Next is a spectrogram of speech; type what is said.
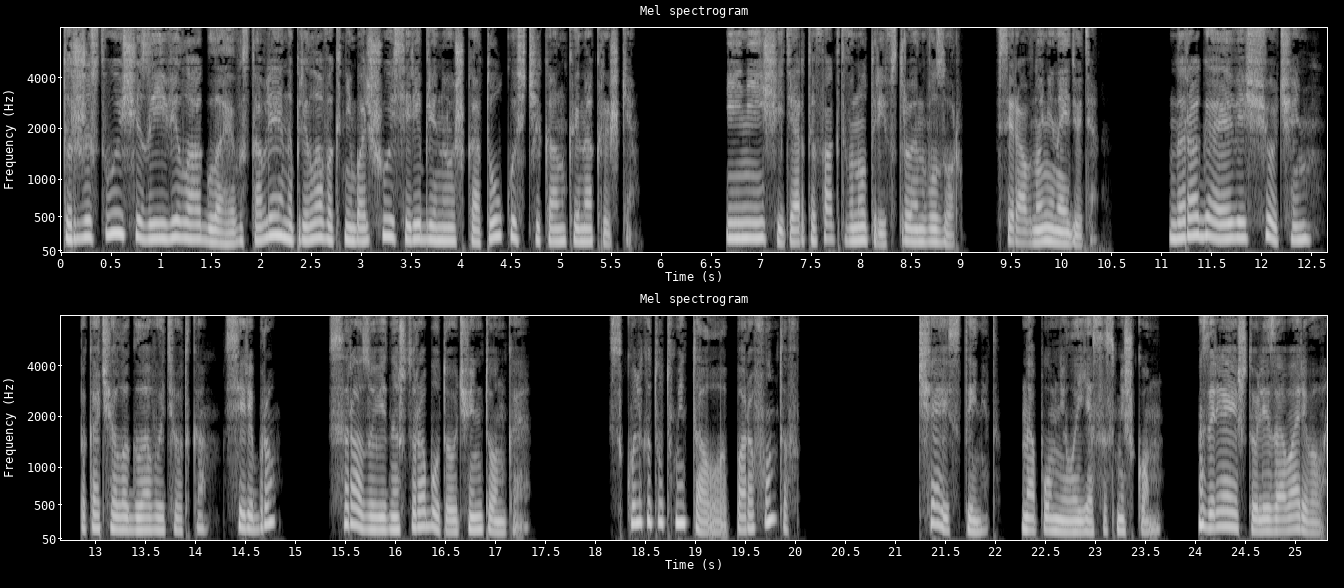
Торжествующе заявила Аглая, выставляя на прилавок небольшую серебряную шкатулку с чеканкой на крышке. И не ищите артефакт внутри, встроен в узор. Все равно не найдете. Дорогая вещь очень, покачала головой тетка. Серебро? Сразу видно, что работа очень тонкая. Сколько тут металла? Пара фунтов? Чай стынет, напомнила я со смешком. Зря я, что ли, заваривала.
